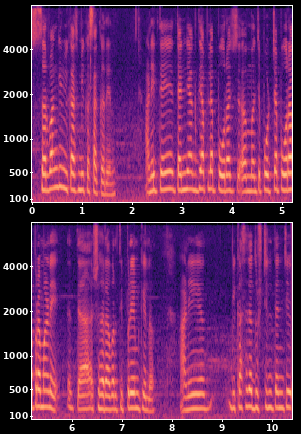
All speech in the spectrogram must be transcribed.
सर्वांगीण विकास मी कसा करेन? आणि ते त्यांनी अगदी आपल्या पोरा म्हणजे पोटच्या पोराप्रमाणे त्या शहरावरती प्रेम केलं आणि विकासाच्या दृष्टीने त्यांचे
